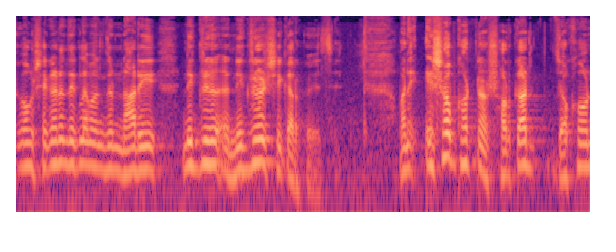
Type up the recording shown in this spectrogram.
এবং সেখানে দেখলাম একজন নারী নিগ্রহ, নিগ্রহের শিকার হয়েছে। মানে এসব ঘটনা সরকার যখন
